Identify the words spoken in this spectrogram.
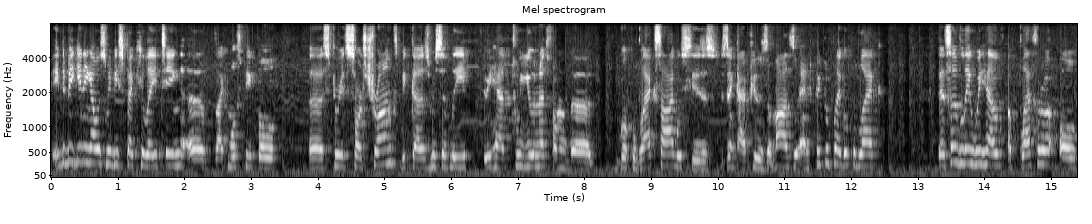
in the beginning, I was maybe speculating, uh, like most people, uh, Spirit Sword Trunks because recently we had two units from the Goku Black saga, which is Zenkai Fuse Zamasu and Free to Play Goku Black. Then suddenly we have a plethora of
